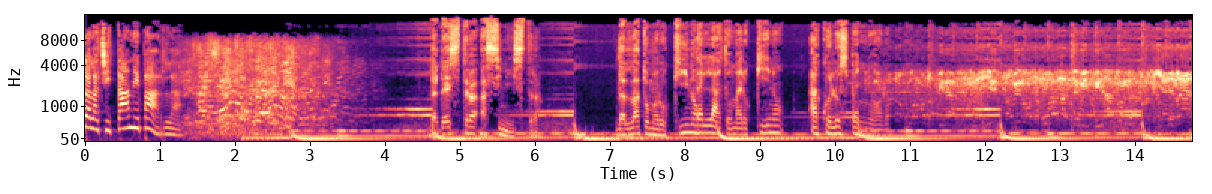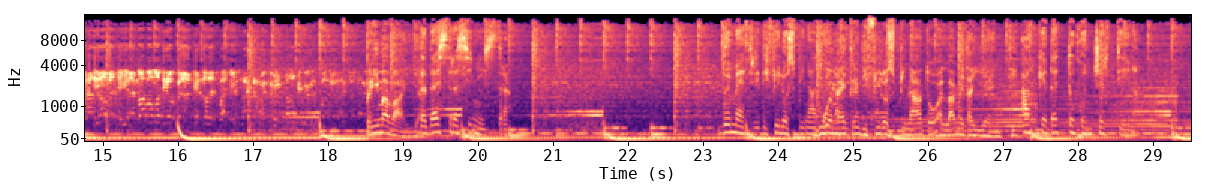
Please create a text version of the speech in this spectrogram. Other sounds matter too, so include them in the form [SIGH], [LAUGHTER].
Tutta la città ne parla. Da destra a sinistra. Dal lato marocchino. Dal lato marocchino a quello spagnolo. Prima vaglia. Da destra a sinistra. Due metri di filo spinato. Due metri di filo spinato a lame taglienti. anche detto concertina.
